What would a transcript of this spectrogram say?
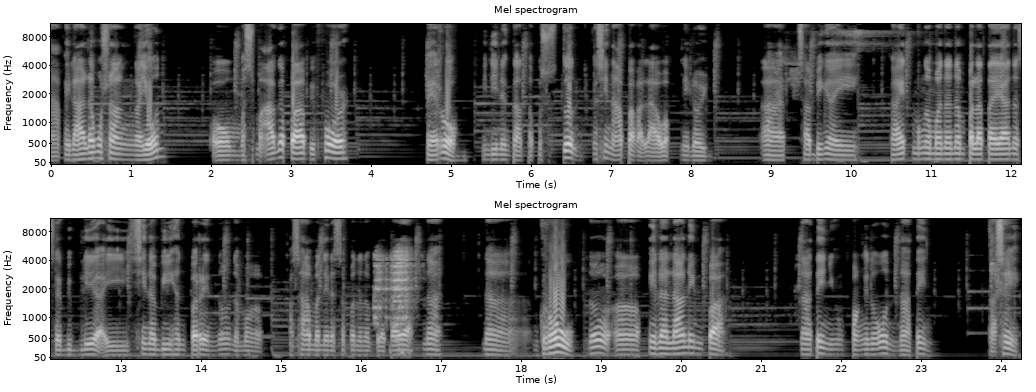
Nakilala mo siya ngayon, o mas maaga pa before pero hindi nagtatapos dun kasi napakalawak ni Lord. At sabi nga eh kahit mga mananampalataya na sa Biblia ay sinabihan pa rin no ng mga kasama nila sa pananampalataya na na grow no uh, kilalanin pa natin yung Panginoon natin. Kasi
